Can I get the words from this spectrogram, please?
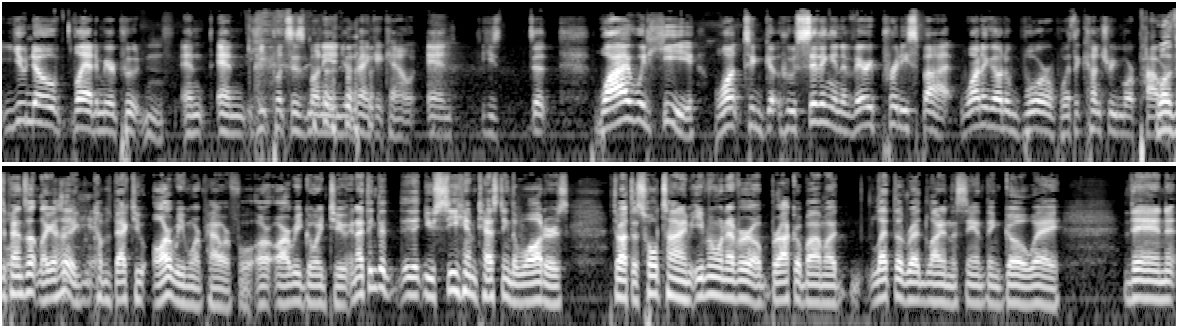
you know vladimir putin and and he puts his money in your bank account and the why would he want to go who's sitting in a very pretty spot want to go to war with a country more powerful Well, it depends on, like I said, it him? comes back to are we more powerful or are we going to? And I think that, that you see him testing the waters throughout this whole time, even whenever Barack Obama let the red line in the sand thing go away, then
